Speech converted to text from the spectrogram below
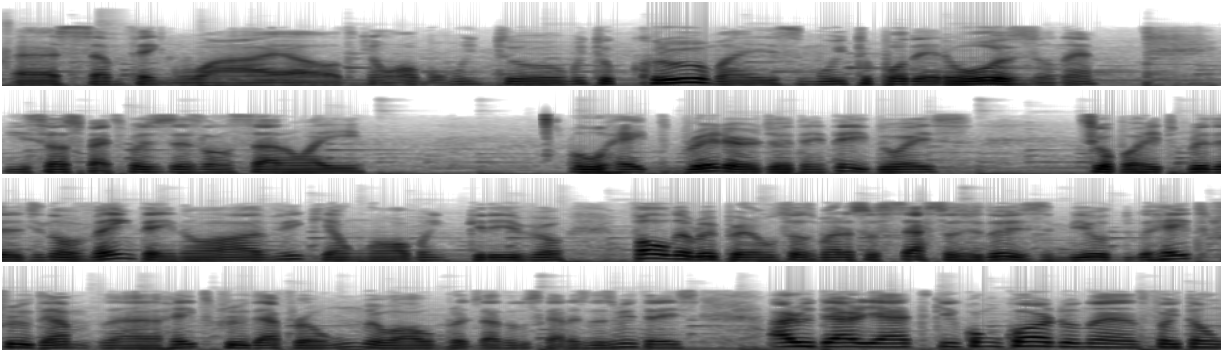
uh, Something Wild, que é um álbum muito, muito cru, mas muito poderoso, né? Em seu aspecto. Depois eles lançaram aí o Hate Breeder de 82, Desculpa, Hate Breeder de 99, que é um álbum incrível. Follow the Reaper, um dos seus maiores sucessos de 2000. Hate Crew, Dem uh, Hate Crew Defro 1, meu álbum predileto dos caras de 2003. Are You There Yet, que concordo, né, foi tão,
